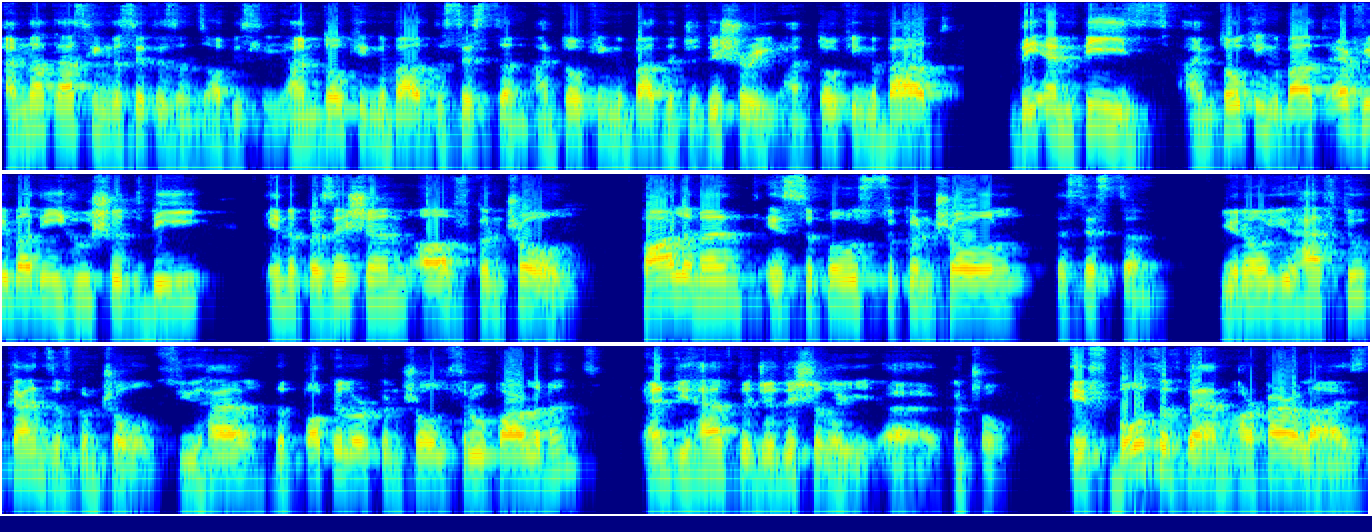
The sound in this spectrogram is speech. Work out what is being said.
I'm not asking the citizens, obviously. I'm talking about the system. I'm talking about the judiciary. I'm talking about the MPs. I'm talking about everybody who should be in a position of control. Parliament is supposed to control the system. You know, you have two kinds of controls. You have the popular control through parliament, and you have the judiciary uh, control. If both of them are paralyzed,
